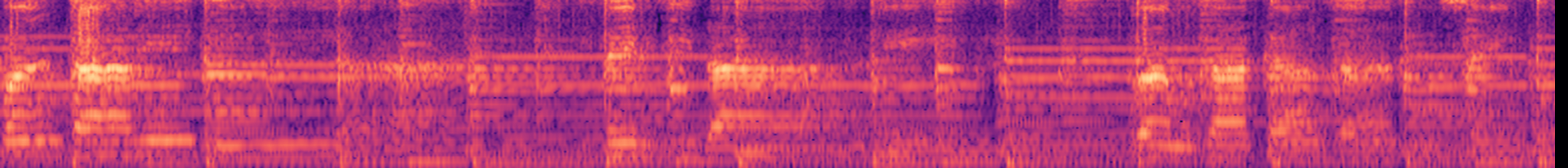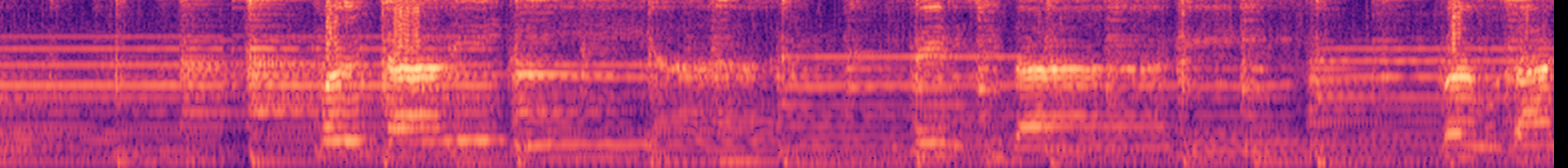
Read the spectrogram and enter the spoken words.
Quanta alegria! felicidade. Vamos à casa do Senhor. Quanta alegria e felicidade. Vamos à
